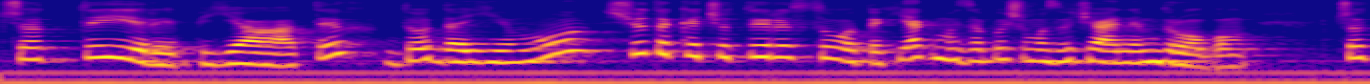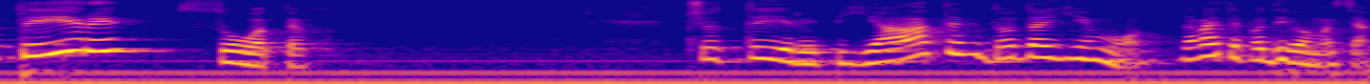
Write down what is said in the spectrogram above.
4 п'ятих додаємо. Що таке 4 сотих? Як ми запишемо звичайним дробом? 4 сотих. 4 п'ятих додаємо. Давайте подивимося.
